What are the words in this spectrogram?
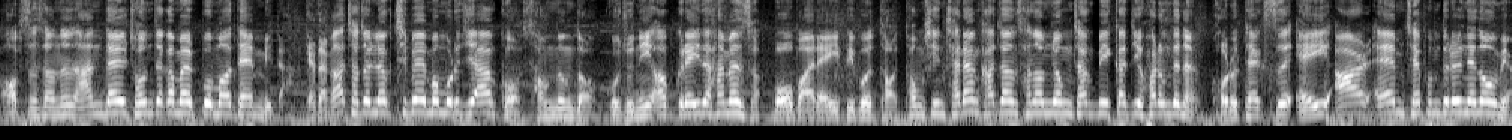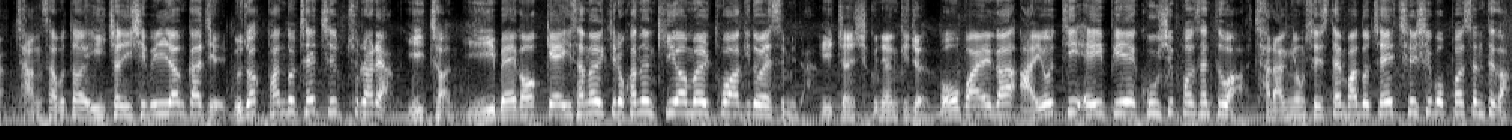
없어서는 안 될 존재감을 뿜어댑니다. 게다가 저전력 칩에 머무르지 않고 성능도 꾸준히 업그레이드하면서 모바일 AP부터 통신 차량 가전 산업용 장비까지 활용되는 코르텍스 ARM 제품들을 내놓으며 장사부터 2021년까지 누적 반도체 칩 출하량 2,200억 개 이상을 기록하는 기염을 토하기도 했습니다. 2019년 기준 모바일과 IoT AP의 90%와 차량용 시스템 반도체의 75%가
